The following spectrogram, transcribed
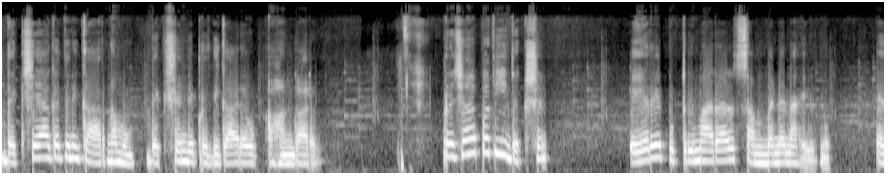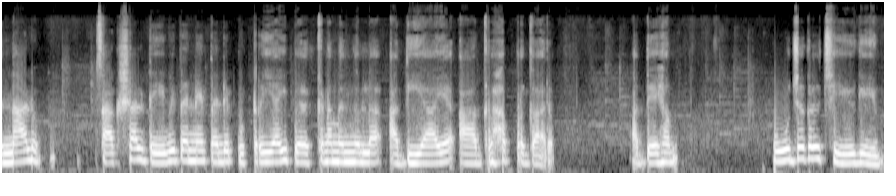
ദക്ഷയാഗത്തിന് കാരണവും ദക്ഷന്റെ പ്രതികാരവും അഹങ്കാരവും. പ്രജാപതി ദക്ഷൻ ഏറെ പുത്രിമാരാൽ സമ്പന്നനായിരുന്നു. എന്നാലും സാക്ഷാൽ ദേവി തന്നെ തന്റെ പുത്രിയായി പിറക്കണമെന്നുള്ള അതിയായ ആഗ്രഹപ്രകാരം അദ്ദേഹം പൂജകൾ ചെയ്യുകയും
